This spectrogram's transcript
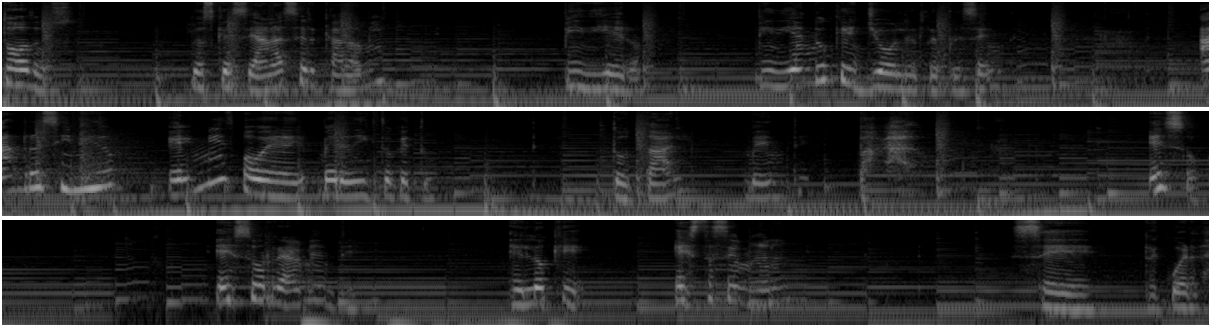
todos los que se han acercado a mí pidieron, pidiendo que yo les represente, han recibido el mismo veredicto que tú, totalmente pagado. Eso, eso realmente es lo que esta semana se recuerda,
